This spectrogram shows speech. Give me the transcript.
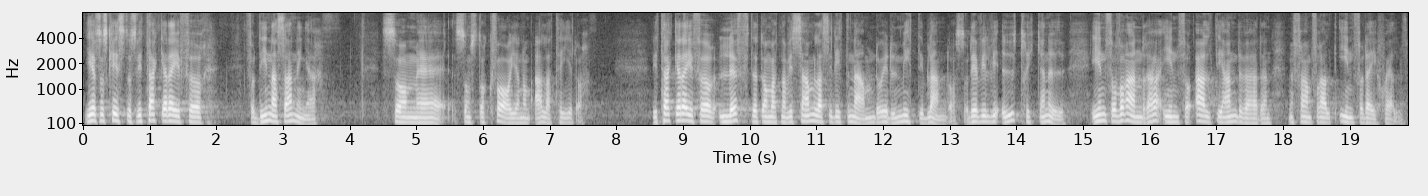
Jesus Kristus, vi tackar dig för, för dina sanningar som, eh, som står kvar genom alla tider. Vi tackar dig för löftet om att när vi samlas i ditt namn, då är du mitt ibland oss. Och det vill vi uttrycka nu, inför varandra, inför allt i andevärlden, men framför allt inför dig själv.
